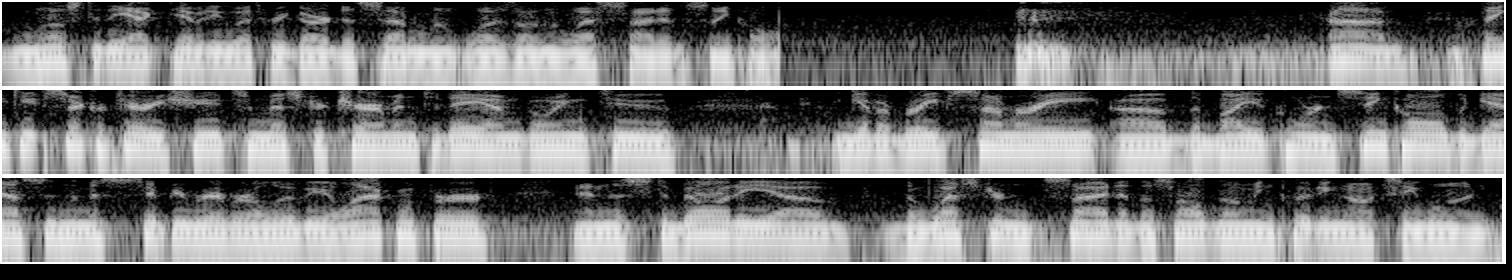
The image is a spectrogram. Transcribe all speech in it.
most of the activity with regard to settlement was on the west side of the sinkhole. Uh, thank you, Secretary Chustz and Mr. Chairman. Today I'm going to give a brief summary of the Bayou Corne sinkhole, the gas in the Mississippi River alluvial aquifer, and the stability of the western side of the salt dome, including Oxy 1.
